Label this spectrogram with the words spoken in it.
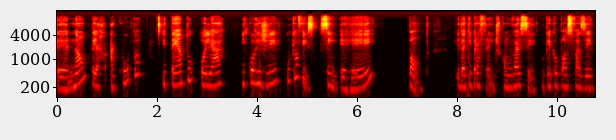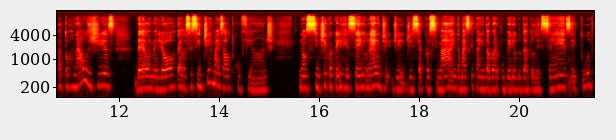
é, não ter a culpa e tento olhar e corrigir o que eu fiz. Sim, errei, ponto. E daqui para frente, como vai ser? O que, que eu posso fazer para tornar os dias dela melhor, para ela se sentir mais autoconfiante, não se sentir com aquele receio, né, de, de, de se aproximar, ainda mais que está indo agora para um período da adolescência e tudo.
